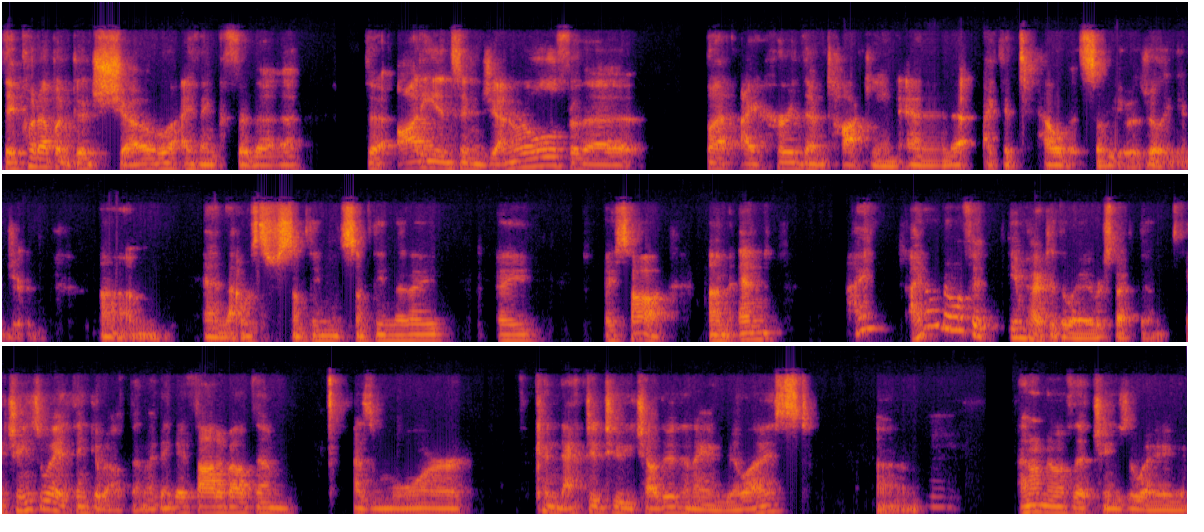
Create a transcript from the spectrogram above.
they put up a good show, I think, for the the audience in general, for the but I heard them talking and I could tell that Sylvia was really injured. Um, and that was just something something that I I I saw. Um, and I I don't know if it impacted the way I respect them. It changed the way I think about them. I think I thought about them as more connected to each other than I had realized. Um, mm. I don't know if that changed the way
